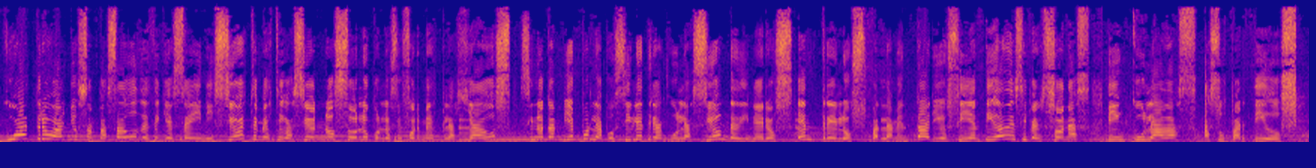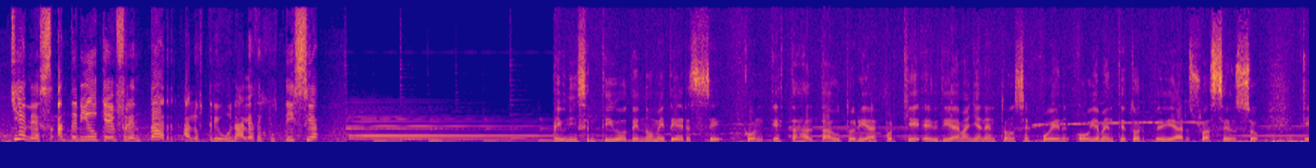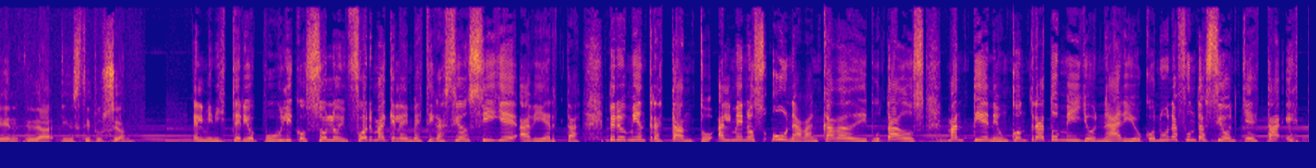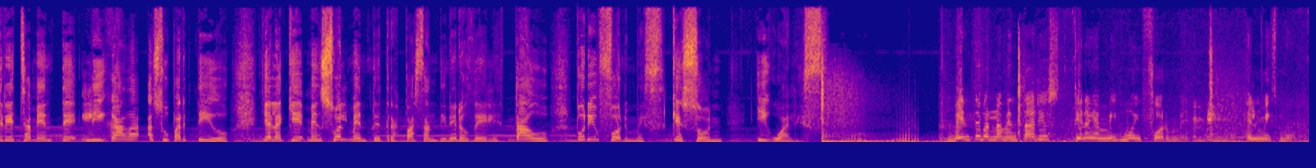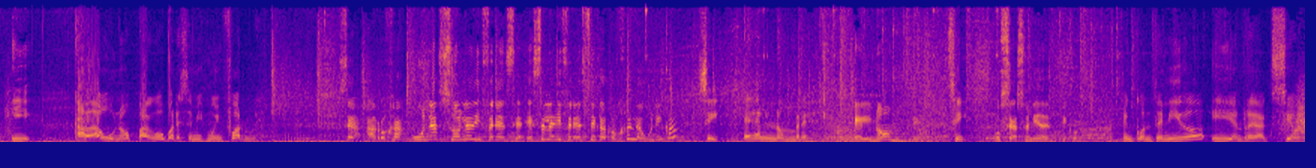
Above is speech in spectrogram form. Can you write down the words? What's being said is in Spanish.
Cuatro años han pasado desde que se inició esta investigación, no solo por los informes plagiados, sino también por la posible triangulación de dineros entre los parlamentarios y entidades y personas vinculadas a sus partidos, quienes han tenido que enfrentar a los tribunales de justicia hay un incentivo de no meterse con estas altas autoridades porque el día de mañana entonces pueden obviamente torpedear su ascenso en la institución. El Ministerio Público solo informa que la investigación sigue abierta, pero mientras tanto, al menos una bancada de diputados mantiene un contrato millonario con una fundación que está estrechamente ligada a su partido y a la que mensualmente traspasan dineros del Estado por informes que son iguales. 20 parlamentarios tienen el mismo informe. El mismo. El mismo. Y cada uno pagó por ese mismo informe. O sea, arroja una sola diferencia. ¿Esa es la diferencia que arroja la única? Sí, es el nombre. El nombre. Sí. O sea, son idénticos. En contenido y en redacción.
